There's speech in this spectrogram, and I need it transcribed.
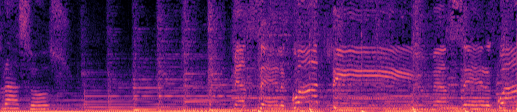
Brazos. Me acerco a ti, me acerco a Dios.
